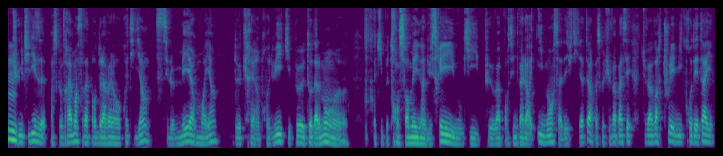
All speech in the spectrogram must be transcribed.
Hmm. Tu l'utilises parce que vraiment ça t'apporte de la valeur au quotidien. C'est le meilleur moyen de créer un produit qui peut totalement, euh, qui peut transformer une industrie ou qui peut apporter une valeur immense à des utilisateurs parce que tu vas passer, tu vas avoir tous les micro détails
